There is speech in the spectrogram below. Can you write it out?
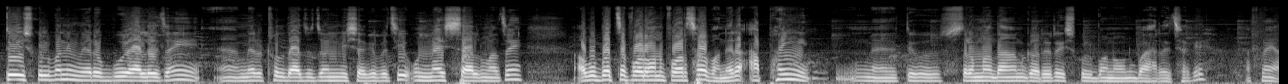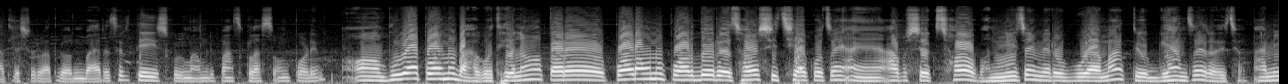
त्यो स्कुल पनि मेरो बुवाले चाहिँ मेरो ठुलो दाजु जन्मिसकेपछि उन्नाइस सालमा चाहिँ अब बच्चा पढाउनु पर्छ भनेर आफै त्यो श्रमदान गरेर स्कुल बनाउनु भएको रहेछ कि? आफ्नै हातले सुरुवात गर्नु भएको रहेछ। त्यही स्कुलमा हामीले पाँच क्लाससम्म पढ्यौँ। बुवा पढ्नु भएको थिएन तर पढाउनु पर्दो रहेछ शिक्षाको चाहिँ आवश्यक छ भन्ने चाहिँ मेरो बुवामा त्यो ज्ञान चाहिँ रहेछ। हामी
